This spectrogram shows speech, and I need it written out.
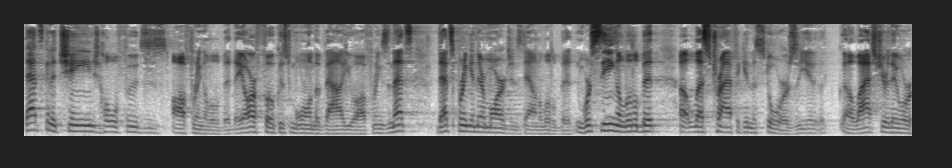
That's going to change Whole Foods' offering a little bit. They are focused more on the value offerings, and that's that's bringing their margins down a little bit. And we're seeing a little bit uh, less traffic in the stores. Uh, last year they were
